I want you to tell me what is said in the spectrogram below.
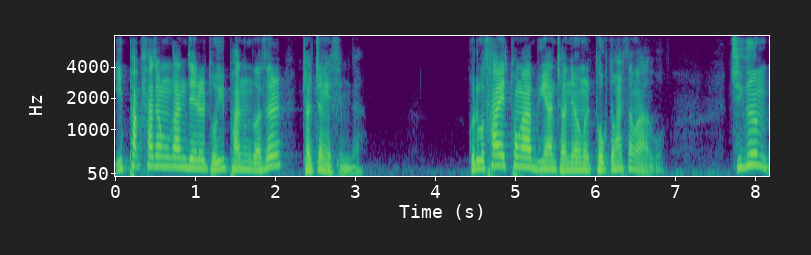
입학 사정관제를 도입하는 것을 결정했습니다. 그리고 사회통합 위한 전형을 더욱더 활성화하고 지금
